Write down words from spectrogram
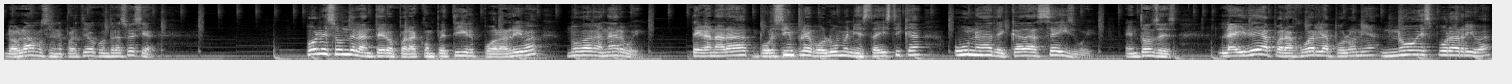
lo hablábamos en el partido contra Suecia. Pones a un delantero para competir por arriba, no va a ganar, güey. Te ganará por simple volumen y estadística una de cada seis, güey. Entonces, la idea para jugarle a Polonia no es por arriba,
